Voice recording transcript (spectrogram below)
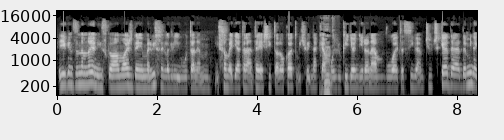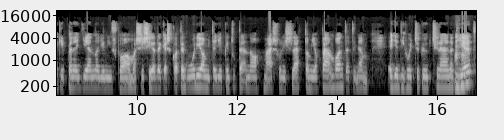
Egyébként nem nagyon izgalmas, de én már viszonylag régóta nem iszom egyáltalán teljes italokat, úgyhogy nekem hm. mondjuk így annyira nem volt a szívem csücske, de, de mindenképpen egy ilyen nagyon izgalmas és érdekes kategória, amit egyébként utána máshol is láttam Japánban, tehát hogy nem egyedi, hogy csak ők csinálnak uh-huh. ilyet.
